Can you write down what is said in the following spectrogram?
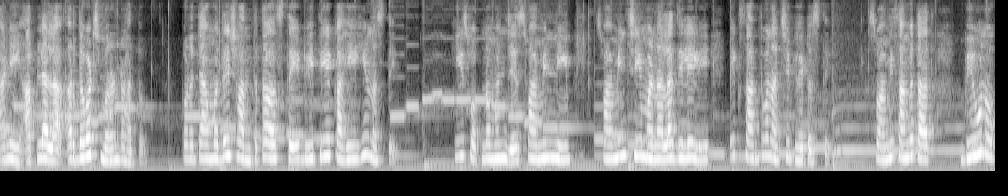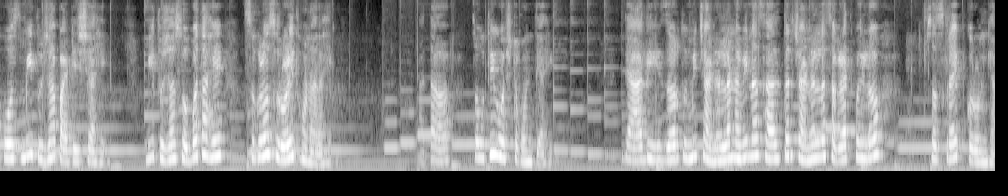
आणि आपल्याला अर्धवट स्मरण राहतं. पण त्यामध्ये शांतता असते भीती काहीही नसते. ही स्वप्न म्हणजे स्वामींनी स्वामींची मनाला दिलेली एक सांत्वनाची भेट असते. स्वामी सांगतात भिवू नकोस मी तुझ्या पाठीशी आहे. मी तुझ्या सोबत आहे सगळं सुरळीत होणार आहे. आता चौथी गोष्ट कोणती आहे? त्याआधी जर तुम्ही चॅनलला नवीन असाल तर चॅनलला सगळ्यात पहिलं सबस्क्राईब करून घ्या.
